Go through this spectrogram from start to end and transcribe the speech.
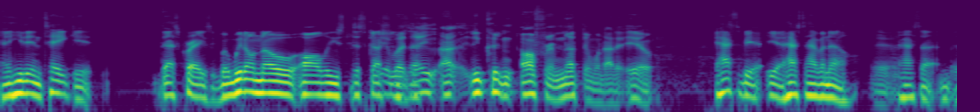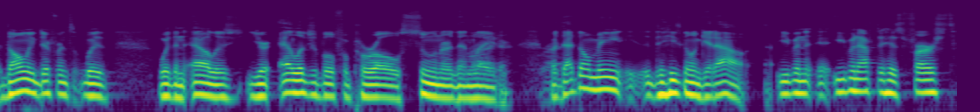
and he didn't take it, that's crazy. But we don't know all these discussions. Yeah, but they I, you couldn't offer him nothing without an L. It has to be a, yeah, it has to have an L. Yeah. It has to the only difference with with an L is you're eligible for parole sooner than later. Right. But that don't mean he's going to get out. Even even after his first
